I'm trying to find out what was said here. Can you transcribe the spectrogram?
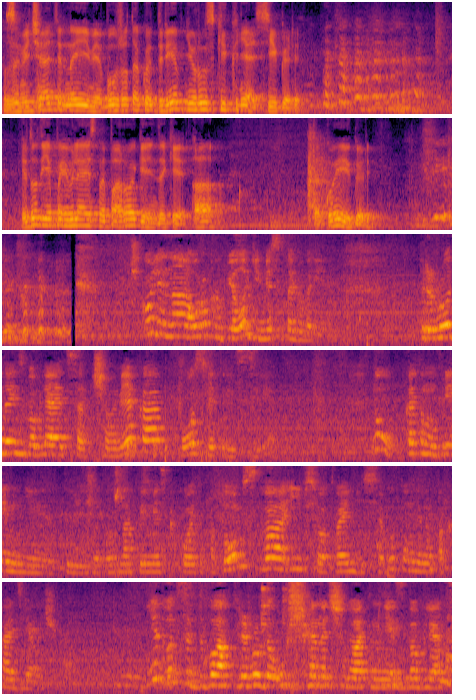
Замечательное имя. Был же такой древний русский князь Игорь. И тут я появляюсь на пороге, они такие, а, такой Игорь. В школе на уроках биологии мне всегда говорили, природа избавляется от человека после 30 лет. Ну, к этому времени ты уже должна поиметь какое-то потомство, и все, твоя миссия выполнена, пока девочка. Мне 22, природа уже начала от меня избавляться.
